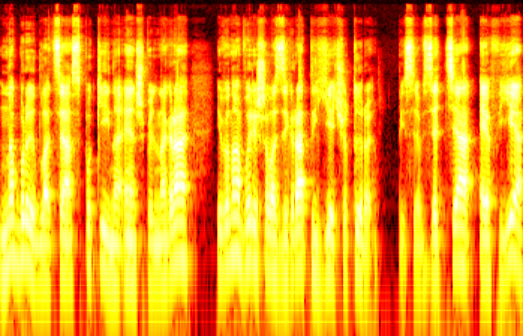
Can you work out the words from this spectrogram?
набридла ця спокійна еншпільна гра, і вона вирішила зіграти Е4. Після взяття Ф'Є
